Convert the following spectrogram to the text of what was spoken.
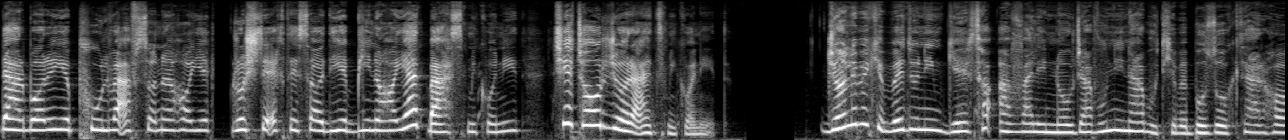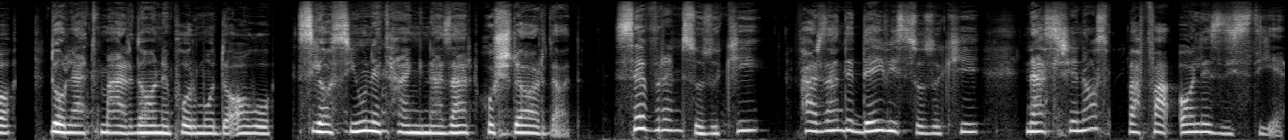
درباره پول و افسانه های رشد اقتصادی بینهایت بحث می کنید؟ چطور جرأت می کنید؟ جالبه که بدونیم گرتا اولین نوجوانی نبود که به بزرگترها دولت مردان پرمدعا و سیاسیون تنگ نظر هشدار داد. سورن سوزوکی فرزند دیویس سوزوکی نسلشناس و فعال زیستیه.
